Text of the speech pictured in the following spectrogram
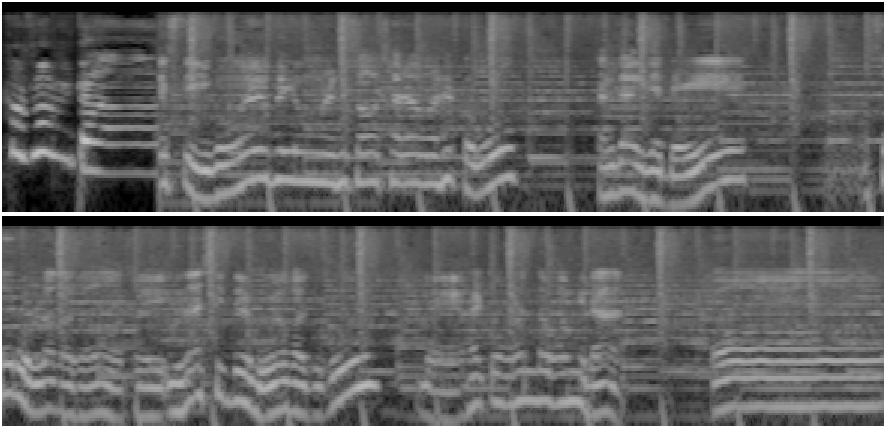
감사합니다. S20을 활용을 해서 촬영을 할 거고, 당장 이제 내일 어, 서울 올라가서 저희 은하씨들 모여가지고, 네, 활동을 한다고 합니다. 어,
